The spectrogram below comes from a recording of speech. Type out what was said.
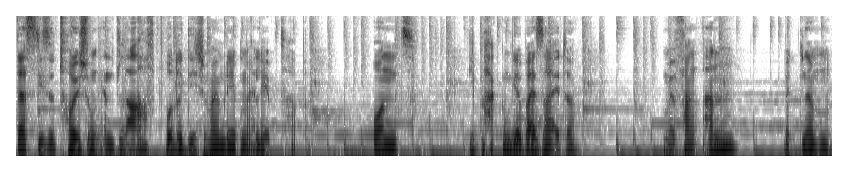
dass diese Täuschung entlarvt wurde, die ich in meinem Leben erlebt habe. Und die packen wir beiseite. Und wir fangen an mit einem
